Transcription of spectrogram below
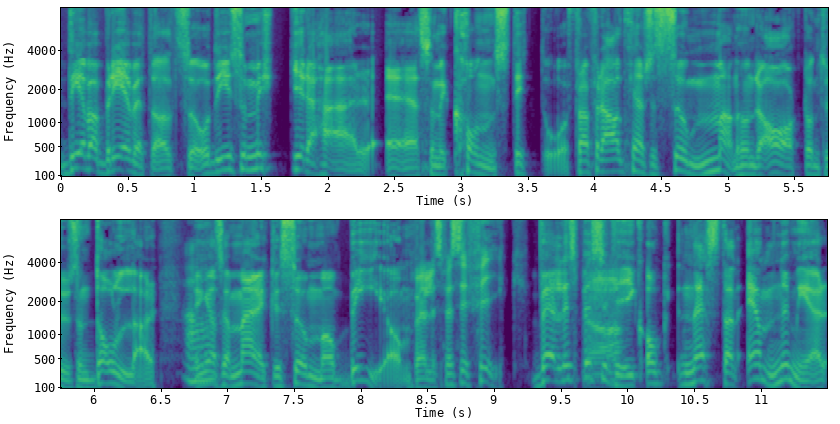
det var brevet alltså. Och det är ju så mycket i det här eh, som är konstigt då. Framförallt kanske summan, 118 000 dollar. Det är en ganska märklig summa att be om. Väldigt specifik. Väldigt specifik och nästan ännu mer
